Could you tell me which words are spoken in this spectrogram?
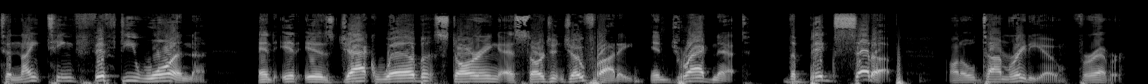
to 1951, and it is Jack Webb starring as Sergeant Joe Friday in Dragnet, the big setup on Old Time Radio Forever.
